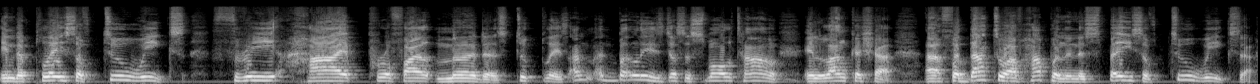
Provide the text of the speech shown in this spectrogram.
in the place of two weeks, three high profile murders took place. And, and Burnley is just a small town in Lancashire. Uh, for that to have happened in the space of two weeks, uh,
